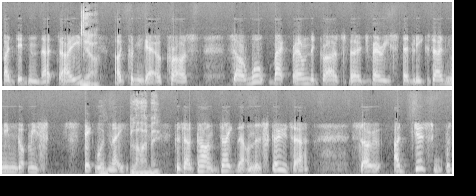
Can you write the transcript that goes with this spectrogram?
I didn't that day. Yeah. I couldn't get across. So I walked back round the grass verge very steadily because I hadn't even got my stick with mm, me. Blimey. Because I can't take that on the scooter. So I just was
